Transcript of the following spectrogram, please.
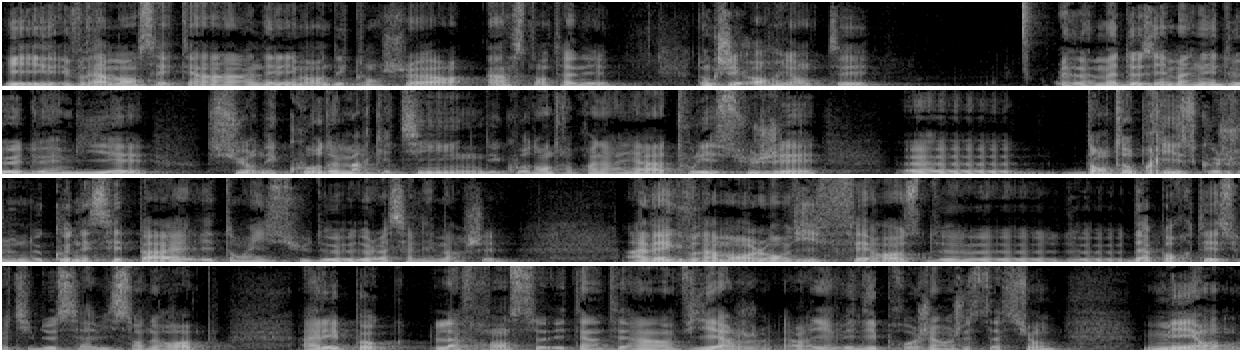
Et, vraiment, ça a été un élément déclencheur instantané. Donc j'ai orienté euh, ma deuxième année de, MBA sur des cours de marketing, des cours d'entrepreneuriat, tous les sujets euh, d'entreprise que je ne connaissais pas étant issu de, la salle des marchés, avec vraiment l'envie féroce d'apporter ce type de service en Europe. À l'époque, la France était un terrain vierge. Alors il y avait des projets en gestation, mais on,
